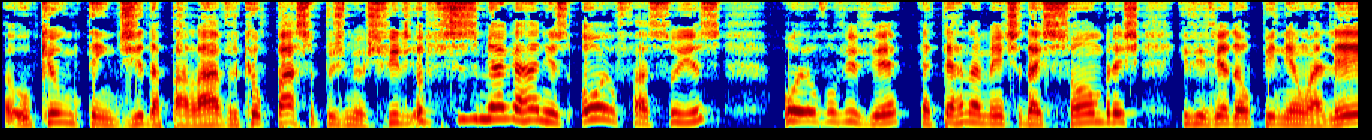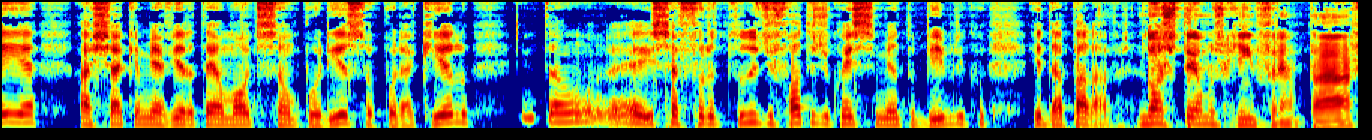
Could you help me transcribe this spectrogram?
o que eu entendi da palavra, o que eu passo para os meus filhos, eu preciso me agarrar nisso. Ou eu faço isso, ou eu vou viver eternamente das sombras e viver da opinião alheia, achar que a minha vida tem uma maldição por isso ou por aquilo. Então, é, isso é fruto tudo de falta de conhecimento bíblico e da palavra. Nós temos que enfrentar,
